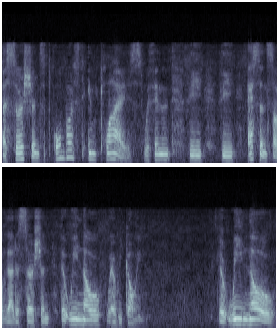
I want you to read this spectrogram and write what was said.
assertions, it almost implies within the the essence of that assertion that we know where we're going. That we know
